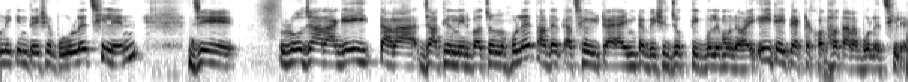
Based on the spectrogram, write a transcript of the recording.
উনি কিন্তু এসে বলেছিলেন যে রোজার আগেই তারা জাতীয় নির্বাচন হলে তাদের কাছে ওই টাইমটা বেশি যৌক্তিক বলে মনে হয়। এই টাইপের একটা কথা তারা বলেছিলেন।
